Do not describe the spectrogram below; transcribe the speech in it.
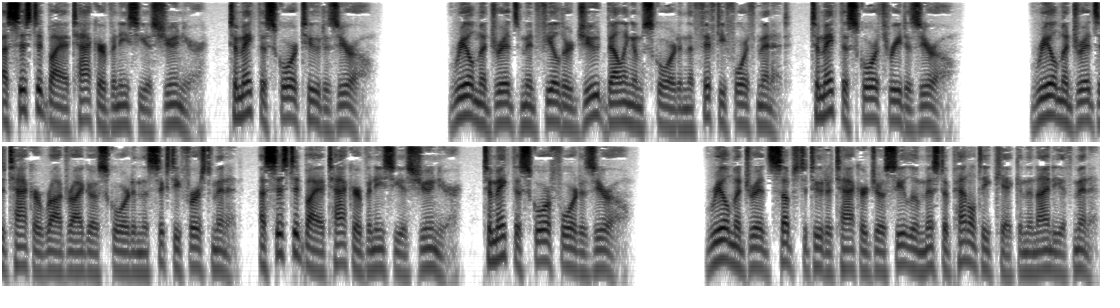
assisted by attacker Vinicius Jr., to make the score 2 0. Real Madrid's midfielder Jude Bellingham scored in the 54th minute, to make the score 3 0. Real Madrid's attacker Rodrygo scored in the 61st minute, assisted by attacker Vinicius Jr., to make the score 4 0. Real Madrid's substitute attacker Joselu missed a penalty kick in the 90th minute.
